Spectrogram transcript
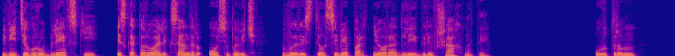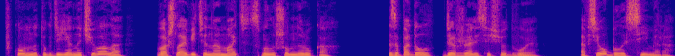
Витя Врублевский, из которого Александр Осипович вырастил себе партнера для игры в шахматы. Утром в комнату, где я ночевала, вошла Витина мать с малышом на руках. За подол держались еще двое, а всего было семеро.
